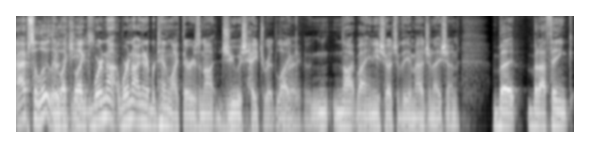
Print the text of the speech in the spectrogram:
Absolutely. Like like we're not we're not going to pretend like there is not Jewish hatred, like Right. n- not by any stretch of the imagination. But but I think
